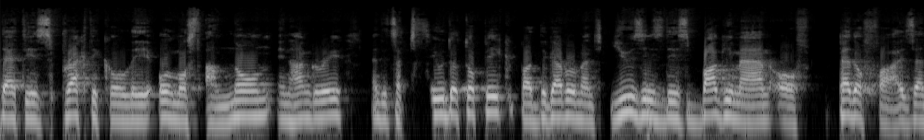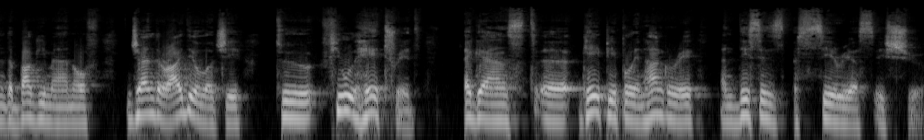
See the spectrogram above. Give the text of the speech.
that is practically almost unknown in Hungary, and it's a pseudo topic, but the government uses this bogeyman of pedophiles and the bogeyman of gender ideology to fuel hatred against uh, gay people in Hungary, and this is a serious issue.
